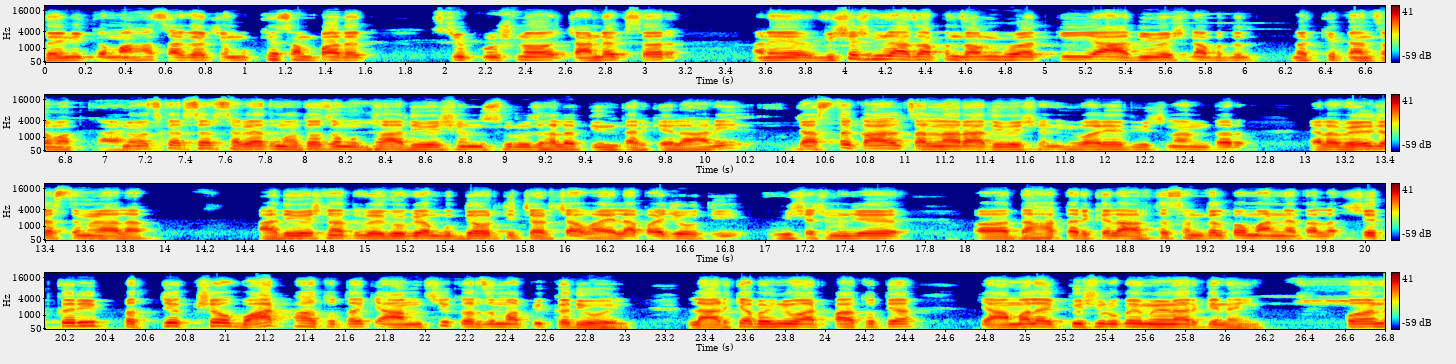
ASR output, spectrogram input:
दैनिक महासागरचे मुख्य संपादक श्रीकृष्ण चांडक सर. आणि विशेष म्हणजे आज आपण जाणून घेऊयात की या अधिवेशनाबद्दल नक्की त्यांचं मत काय नमस्कार सर. सगळ्यात महत्त्वाचा मुद्दा अधिवेशन सुरू झालं तीन तारखेला. आणि जास्त काळ चालणारं अधिवेशन हिवाळी अधिवेशनानंतर याला वेळ जास्त मिळाला. अधिवेशनात वेगवेगळ्या मुद्द्यावरती चर्चा व्हायला पाहिजे होती. विशेष म्हणजे दहा तारखेला अर्थसंकल्प मांडण्यात आला. शेतकरी प्रत्यक्ष वाट पाहत होता की आमची कर्जमाफी कधी होईल? लाडक्या बहिणी वाट पाहत होत्या की आम्हाला एकवीसशे रुपये मिळणार की नाही? पण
